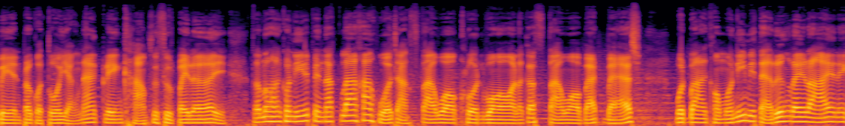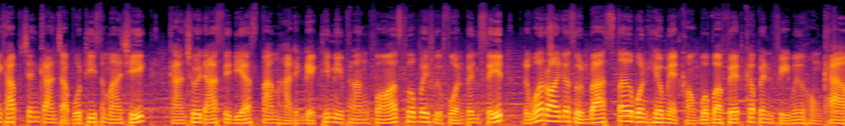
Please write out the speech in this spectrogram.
เบนปรากฏตัวอย่างน่าเกรงขามสุดๆไปเลย ตัวละครคนนี้เป็นนักล่าฆ่าหัวจาก Star Wars Clone War แล้วก็ Star Wars Bad Batch บทบาทของมอนี่มีแต่เรื่องร้ายๆนะครับ เช่นการจับวุฒิสมาชิก การช่วยดาร์ซิเดียสตามหาเด็กๆที่มีพลังฟอสเพื่อไปฝึกฝนเป็นซิดหรือว่ารอยกระสุนบลัสเตอร์บนเฮลเมตของโบบาเฟตก็เป็นฝีมือของเขา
